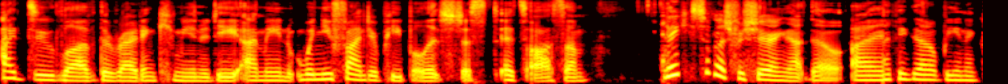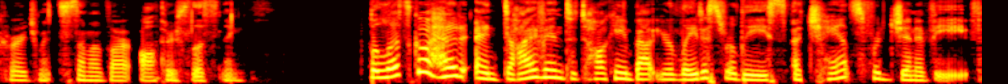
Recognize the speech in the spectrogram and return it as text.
I do love the writing community. I mean, when you find your people, it's just, it's awesome. Thank you so much for sharing that, though. I think that'll be an encouragement to some of our authors listening. But let's go ahead and dive into talking about your latest release, A Chance for Genevieve,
